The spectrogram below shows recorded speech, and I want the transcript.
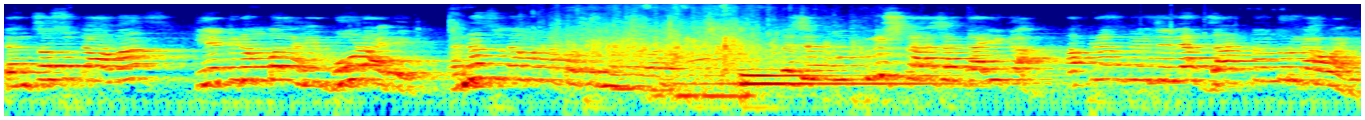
त्यांचा सुद्धा आवाज एक नंबर आहे गोड आहे. त्यांना सुद्धा मनापासून धन्यवाद. तसेच उत्कृष्ट अशा गायिका आपल्याच बीड जिल्ह्यात जाट नांदूर गाव आहे.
